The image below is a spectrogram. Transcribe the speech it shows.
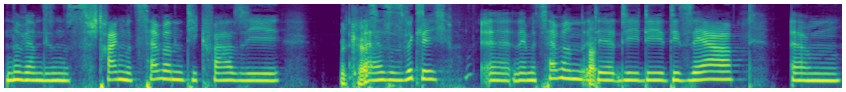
ne, wir haben diesen Strang mit Seven, die quasi, Mit äh, Cass. es ist wirklich, äh, nee, mit Seven, Ah. die, die, die, die sehr ähm,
